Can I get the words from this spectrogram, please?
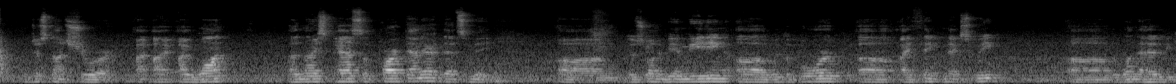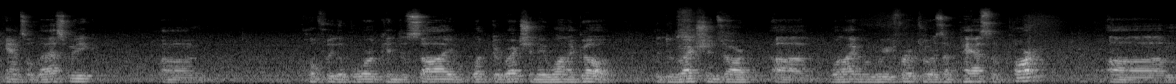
I'm just not sure. I, I, I want a nice passive park down there, that's me. Um, There's going to be a meeting uh, with the board, uh, I think next week, uh, the one that had to be canceled last week. Um, Hopefully the board can decide what direction they want to go. The directions are uh, what I would refer to as a passive park. Um,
